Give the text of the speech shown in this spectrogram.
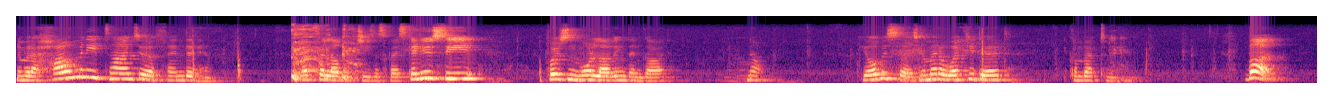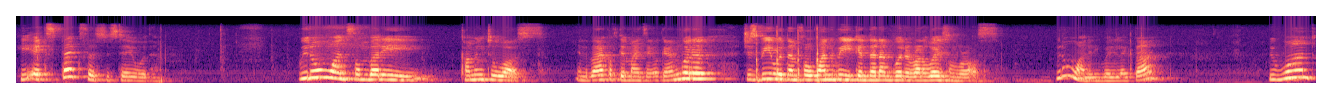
No matter how many times you offended Him, that's the love of Jesus Christ. Can you see a person more loving than God? No. He always says, no matter what you did, come back to me. But He expects us to stay with Him. We don't want somebody coming to us in the back of their mind saying, okay, I'm going to just be with them for one week and then I'm going to run away somewhere else. We don't want anybody like that. We want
